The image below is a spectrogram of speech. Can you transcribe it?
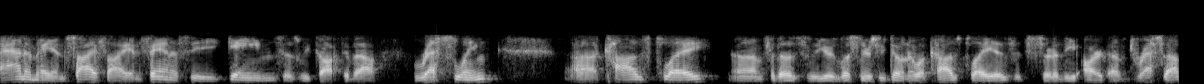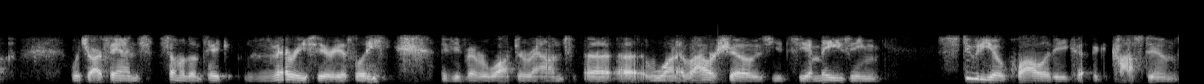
anime and sci-fi and fantasy, games, as we talked about wrestling, uh, cosplay. Um, for those of your listeners who don't know what cosplay is, it's sort of the art of dress up, which our fans, some of them take very seriously. if you've ever walked around uh, uh, one of our shows, you'd see amazing studio quality co- costumes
